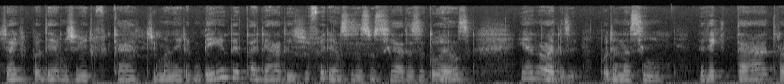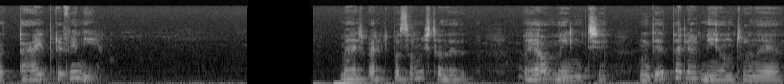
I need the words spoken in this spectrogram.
já que podemos verificar de maneira bem detalhada as diferenças associadas à doença e análise, podendo assim detectar, tratar e prevenir. Mas para que possamos ter realmente um detalhamento né,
